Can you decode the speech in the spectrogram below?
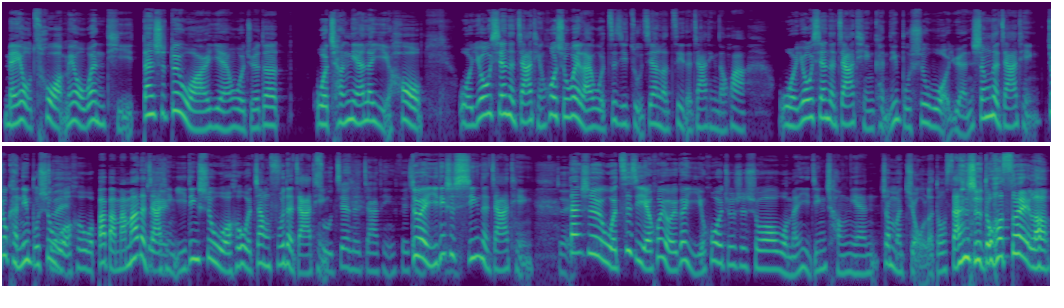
没有错，没有问题。但是对我而言，我觉得我成年了以后，我优先的家庭，或是未来我自己组建了自己的家庭的话。我优先的家庭肯定不是我原生的家庭，就肯定不是我和我爸爸妈妈的家庭，一定是我和我丈夫的家庭。组建的家庭非常对，一定是新的家庭。对，但是我自己也会有一个疑惑，就是说我们已经成年这么久了，都三十多岁了。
